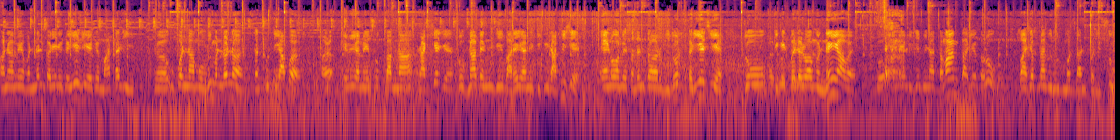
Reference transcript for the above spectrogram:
અને અમે વંદન કરીને કહીએ છીએ કે માતાજી ઉપરના મોવડી મંડળને સદબુદ્ધિ આપ એવી અમે શુભકામના રાખીએ છીએ. શોભનાબેનજી બારૈયાની ટિકિટ આપી છે. એનો અમે સદંતર વિરોધ કરીએ છીએ. જો ટિકિટ બદલવામાં નહીં આવે તો અમે બીજેપીના તમામ કાર્યકરો ભાજપના વિરુદ્ધ મતદાન કરીશું.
